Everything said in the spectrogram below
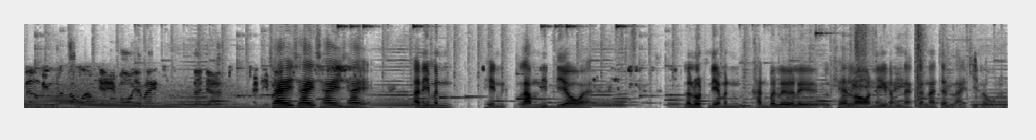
เครื่องบินมันต้องลำใหญ่พอใช่ไหมน่าจะไอ้นี่มาใช่ใช่ใช่ใช่ อันนี้มันเห็นลำนิดเดียวอะ แล้วรถเนี่ยมันคันเบลเลอร์เลย แค่ล้อนี่น้ำหนักก็น่าจะหลายกิโลแล้ว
